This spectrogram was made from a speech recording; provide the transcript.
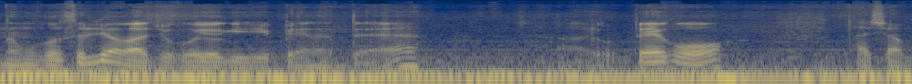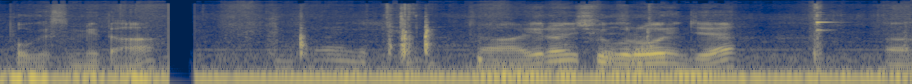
너무 거슬려 가지고 여기 빼는데 자, 이거 빼고 다시 한번 보겠습니다. 자, 이런 식으로 이제 어,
